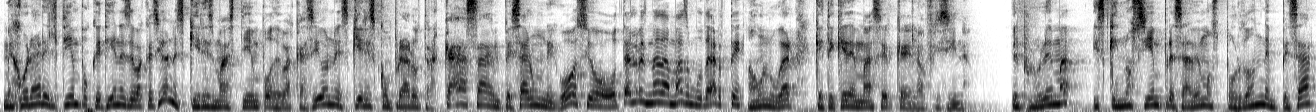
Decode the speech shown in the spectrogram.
mejorar el tiempo que tienes de vacaciones. ¿Quieres más tiempo de vacaciones? ¿Quieres comprar otra casa, empezar un negocio o tal vez nada más mudarte a un lugar que te quede más cerca de la oficina? El problema es que no siempre sabemos por dónde empezar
